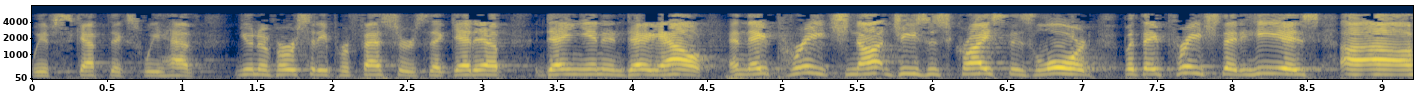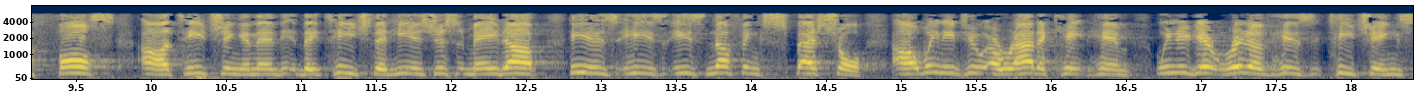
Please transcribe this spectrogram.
We have skeptics. We have university professors that get up day in and day out and they preach not Jesus Christ as Lord, but they preach that He is uh, uh false uh, teaching and then they teach that He is just made up. He is, he's, he's nothing special. Uh, we need to eradicate Him. We need to get rid of His teachings.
